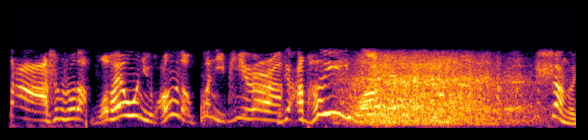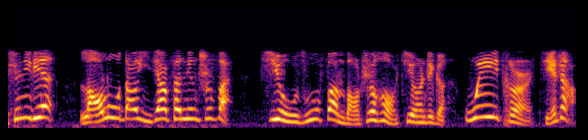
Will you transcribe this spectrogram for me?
大声说道：“我还有我女朋友呢，关你屁事啊！”呀呸！我上个星期天，老陆到一家餐厅吃饭，酒足饭饱之后，就让这个 waiter 结账。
